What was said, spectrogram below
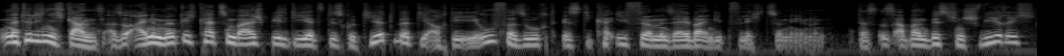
Natürlich nicht ganz. Also eine Möglichkeit zum Beispiel, die jetzt diskutiert wird, die auch die EU versucht, ist, die KI-Firmen selber in die Pflicht zu nehmen. Das ist aber ein bisschen schwierig,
